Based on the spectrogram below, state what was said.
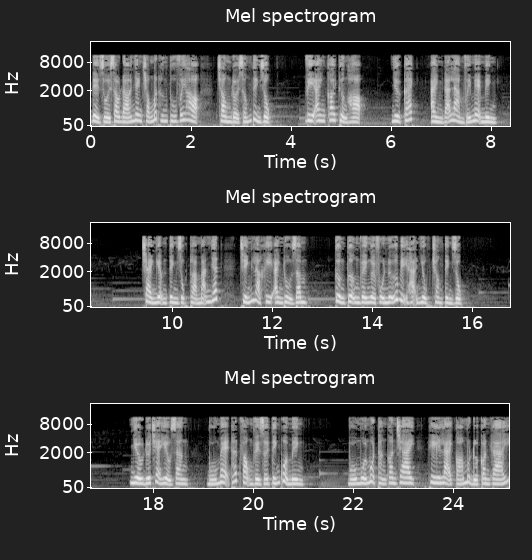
để rồi sau đó nhanh chóng mất hứng thú với họ trong đời sống tình dục. Vì anh coi thường họ, như cách anh đã làm với mẹ mình. Trải nghiệm tình dục thỏa mãn nhất chính là khi anh thủ dâm, tưởng tượng về người phụ nữ bị hạ nhục trong tình dục. Nhiều đứa trẻ hiểu rằng bố mẹ thất vọng về giới tính của mình. Bố muốn một thằng con trai thì lại có một đứa con gái.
